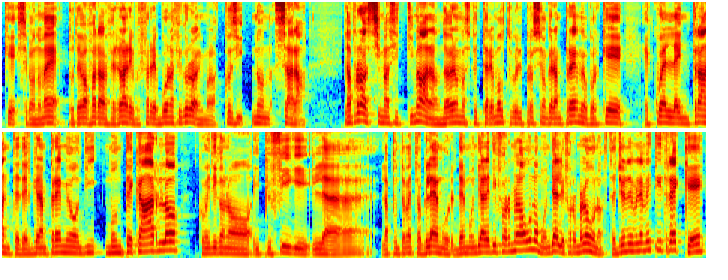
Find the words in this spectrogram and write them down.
che secondo me poteva fare la Ferrari per fare buona figura, ma così non sarà. La prossima settimana non dovremmo aspettare molto per il prossimo Gran Premio perché è quella entrante del Gran Premio di Monte Carlo, come dicono i più fighi, il, l'appuntamento glamour del Mondiale di Formula 1, Mondiale di Formula 1 stagione 2023 che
